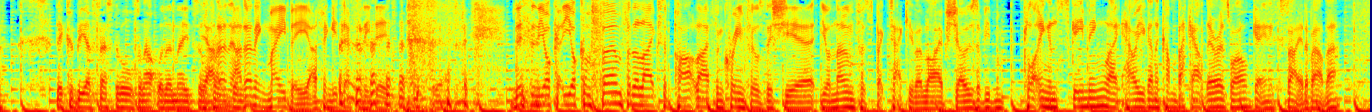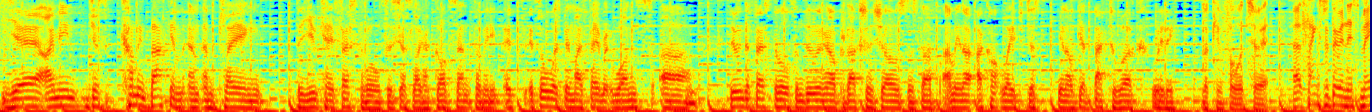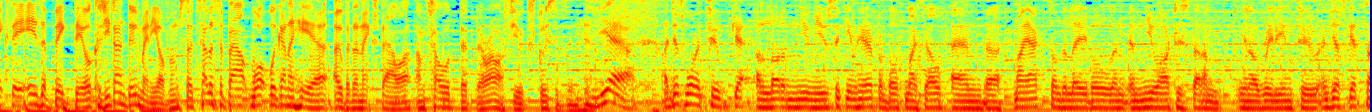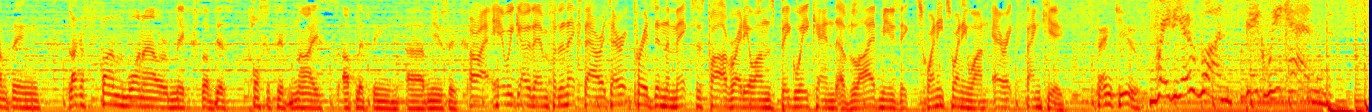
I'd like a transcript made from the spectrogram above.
they could be at festivals and out with their mates and yeah, friends. I don't, I don't think maybe. I think it definitely did. Listen, you're, you're confirmed for the likes of Parklife and Creamfields this year. You're known for spectacular live shows. Have you been plotting and scheming? Like, how are you going to come back out there as well? Getting excited about that? Yeah, I mean, just coming back and, and, and playing the UK festivals is just like a godsend for me. It's, it's always been my favorite ones. Um, doing the festivals and doing our production shows and stuff. I mean, I, I can't wait to just, you know, get back to work, really. Looking forward to it. Uh, thanks for doing this mix. It is a big deal because you don't do many of them. So tell us about what we're going to hear over the next hour. I'm told that there are a few exclusives in here. Yeah, I just wanted to get a lot of new music in here from both myself and uh, my acts on the label and, and new artists that I'm, you know, really into, and just get something like a fun one hour mix of just positive, nice, uplifting uh, music. All right, here we go then. For the next hour, it's Eric Prydz in the mix as part of Radio 1's big weekend of live music 2021. Eric, thank you. Thank you. Radio 1's big weekend.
